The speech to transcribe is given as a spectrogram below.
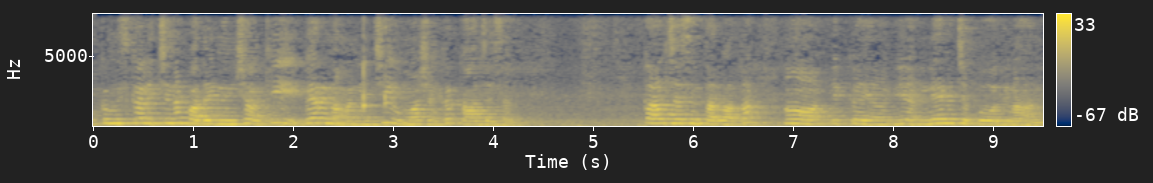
ఒక మిస్ కాల్ ఇచ్చిన పదహైదు నిమిషాలకి వేరే నంబర్ నుంచి ఉమాశంకర్ కాల్ చేశాడు కాల్ చేసిన తర్వాత నేను ఇక ఏ- చెప్పు వదినా అని.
